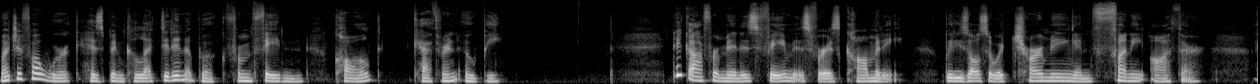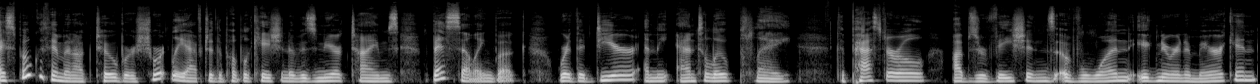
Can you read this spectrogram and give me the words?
Much of her work has been collected in a book from Phaidon called Catherine Opie. Nick Offerman is famous for his comedy, but he's also a charming and funny author. I spoke with him in October, shortly after the publication of his New York Times best-selling book, Where the Deer and the Antelope Play, the pastoral observations of one ignorant American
